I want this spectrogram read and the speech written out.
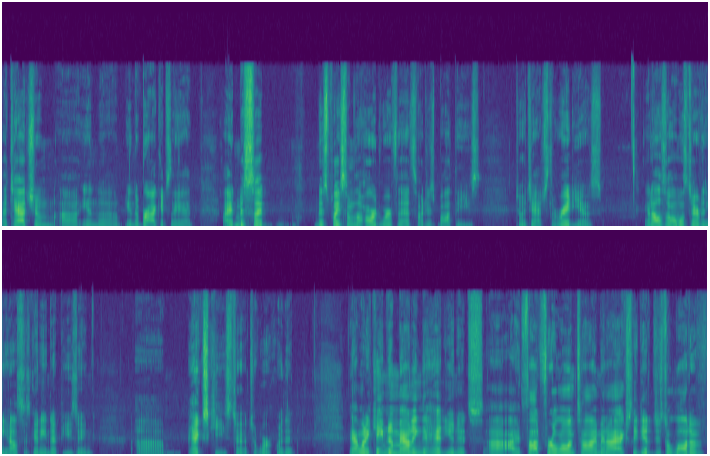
attach them uh, in the in the brackets they had. I had mis- misplaced some of the hardware for that, so I just bought these to attach the radios. And also, almost everything else is going to end up using um, hex keys to, to work with it. Now, when it came to mounting the head units, uh, I thought for a long time, and I actually did just a lot of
